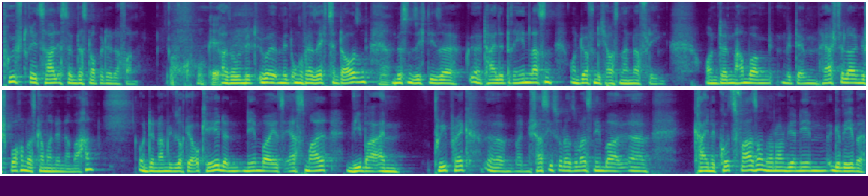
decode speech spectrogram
Prüfdrehzahl ist dann das Doppelte davon. Okay. Also mit, über, mit ungefähr 16.000 ja. müssen sich diese äh, Teile drehen lassen und dürfen nicht auseinanderfliegen. Und dann haben wir mit dem Hersteller gesprochen, was kann man denn da machen? Und dann haben die gesagt, ja, okay, dann nehmen wir jetzt erstmal, wie bei einem Pre-Prack, äh, bei den Chassis oder sowas, nehmen wir äh, keine Kurzfasern, sondern wir nehmen Gewebe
